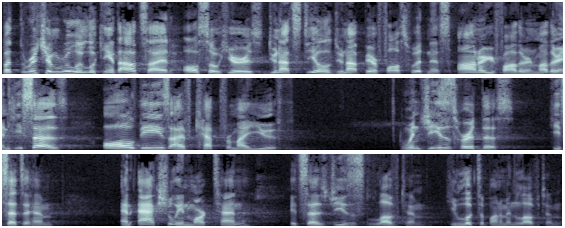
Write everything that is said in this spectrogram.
But the rich young ruler looking at the outside also hears, Do not steal, do not bear false witness, honor your father and mother. And he says, All these I have kept from my youth. When Jesus heard this, he said to him, and actually in Mark 10, it says Jesus loved him. He looked upon him and loved him.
